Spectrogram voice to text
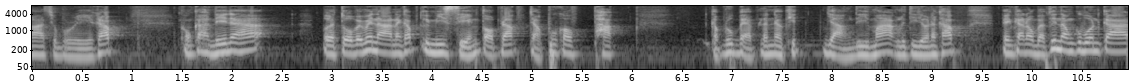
ราชบุรีครับ โครงการนี้นะฮะเปิดตัวไปไม่นานนะครับโดยมีเสียงตอบรับจากผู้เข้าพัก กับรูปแบบและแนวคิดอย่างดีมากเลยทีเดียวนะครับ เป็นการออกแบบที่นำกระบวนการ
